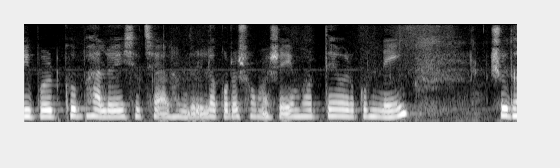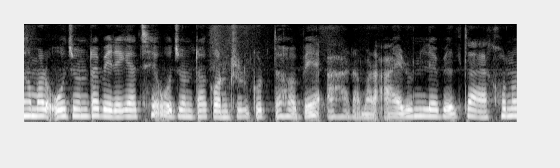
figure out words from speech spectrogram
রিপোর্ট খুব ভালো এসেছে। আলহামদুলিল্লাহ, কোনো সমস্যা এই মুহূর্তে ওরকম নেই। শুধু আমার ওজনটা বেড়ে গেছে, ওজনটা কন্ট্রোল করতে হবে। আর আমার আয়রন লেভেলটা এখনও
